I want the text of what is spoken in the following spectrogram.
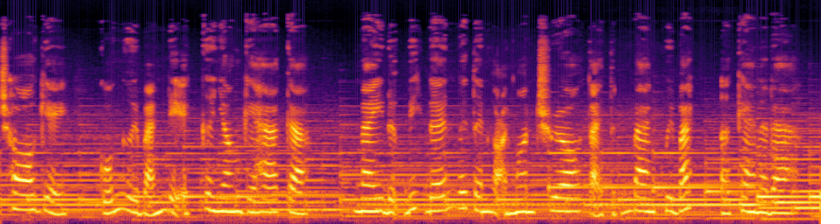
Choge của người bản địa Kanyongehaka, nay được biết đến với tên gọi Montreal tại tỉnh bang Quebec ở Canada.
